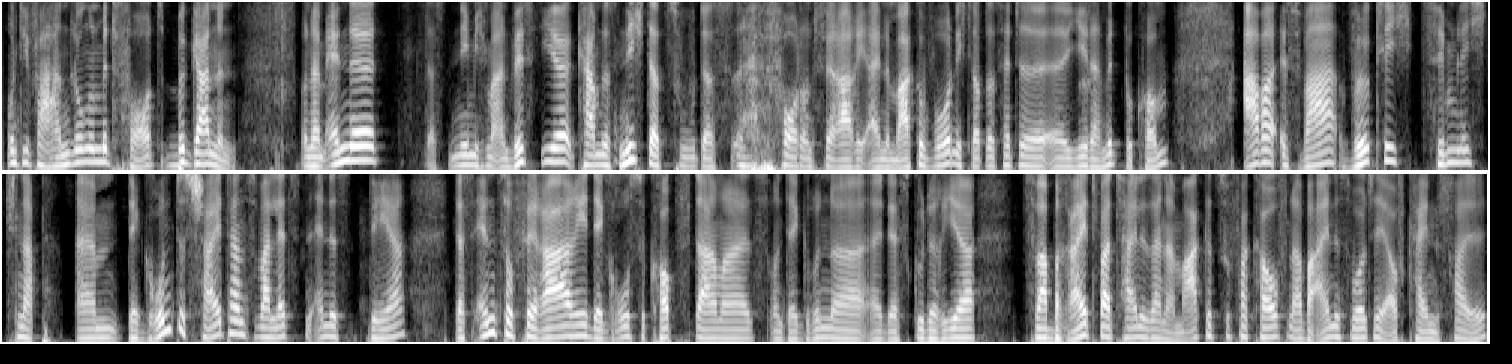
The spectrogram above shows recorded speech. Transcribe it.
und die Verhandlungen mit Ford begannen. Und am Ende das nehme ich mal an, wisst ihr, kam das nicht dazu, dass äh, Ford und Ferrari eine Marke wurden. Ich glaube, das hätte äh, jeder mitbekommen. Aber es war wirklich ziemlich knapp. Ähm, der Grund des Scheiterns war letzten Endes der, dass Enzo Ferrari, der große Kopf damals und der Gründer äh, der Scuderia, zwar bereit war, Teile seiner Marke zu verkaufen, aber eines wollte er auf keinen Fall.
